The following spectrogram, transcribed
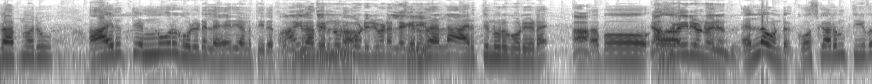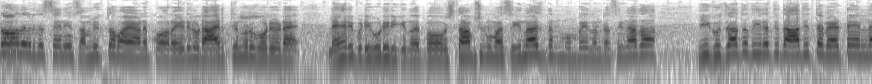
ഗുജറാത്തിൽ നിന്ന് ഒരു ആയിരത്തി എണ്ണൂറ് കോടിയുടെ ലഹരിയാണ് തീരത്ത്. ചെറുതല്ല ആയിരത്തി എണ്ണൂറ് കോടിയുടെ. അപ്പോ ഉണ്ടോ എല്ലാം ഉണ്ട്. കോസ്റ്റ് ഗാർഡും തീവ്രവാദ വിരുദ്ധ സേനയും സംയുക്തമായാണ് ഇപ്പോ റെയ്ഡിലൂടെ ആയിരത്തി എണ്ണൂറ് കോടിയുടെ ലഹരി പിടികൂടിയിരിക്കുന്നത്. ഇപ്പോ വിശദാംശങ്ങളുമായി ശ്രീനാഥൻ മുംബൈയിൽ നിന്നുണ്ട് ശ്രീനാഥ് ഈ ഗുജറാത്ത് തീരത്ത് ഇത് ആദ്യത്തെ വേട്ടയല്ല.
